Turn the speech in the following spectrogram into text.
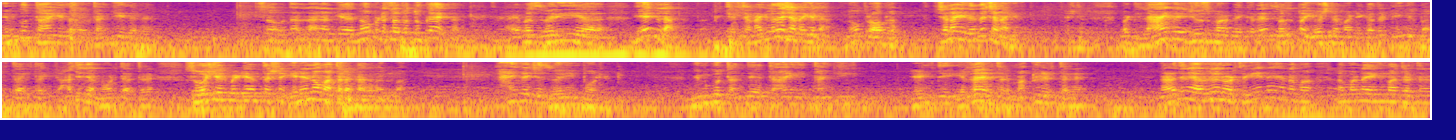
ನಿಮಗೂ ತಾಯಿ ಇದ್ದಾರೆ ತಂಗಿ ಇದ್ದಾರೆ ಸೊ ಅದೆಲ್ಲ ನನಗೆ ನೋಡ್ಬಿಟ್ಟು ಸ್ವಲ್ಪ ದುಃಖ ಆಯ್ತು ನನಗೆ. ಐ ವಾಸ್ ವೆರಿ ಏನಿಲ್ಲ. ಚೆನ್ನಾಗಿಲ್ಲದೆ ಚೆನ್ನಾಗಿಲ್ಲ. ನೋ ಪ್ರಾಬ್ಲಮ್ ಚೆನ್ನಾಗಿದೆ ಅಂದರೆ ಚೆನ್ನಾಗಿದೆ. ಬಟ್ ಲ್ಯಾಂಗ್ವೇಜ್ ಯೂಸ್ ಮಾಡ್ಬೇಕಾದ್ರೆ ಸ್ವಲ್ಪ ಯೋಚನೆ ಮಾಡಿ ಟಿ ವಿಲಿ ಬರ್ತಾ ಇರ್ತಾರೆ, ಜಾಸ್ತಿ ಜನ ನೋಡ್ತಾ ಇರ್ತಾರೆ. ಸೋಷಿಯಲ್ ಮೀಡಿಯಾ ಅಂದ ತಕ್ಷಣ ಏನೇನೋ ಮಾತಾಡೋಕ್ಕಾಗಲ್ಲ ಲ್ಯಾಂಗ್ವೇಜ್ ಇಸ್ ವೆರಿ ಇಂಪಾರ್ಟೆಂಟ್ ನಿಮಗೂ ತಂದೆ, ತಾಯಿ, ತಂಗಿ, ಹೆಂಡತಿ ಎಲ್ಲ ಇರ್ತಾರೆ ಮಕ್ಕಳು ಇರ್ತಾರೆ. ನಾಳೆ ದಿನ ಅವ್ರೆಲ್ಲ ನೋಡ್ತಾರೆ, ಏನೇ ನಮ್ಮ ನಮ್ಮ ಅಣ್ಣ ಹಿಂಗೆ ಮಾತಾಡ್ತಾನೆ,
